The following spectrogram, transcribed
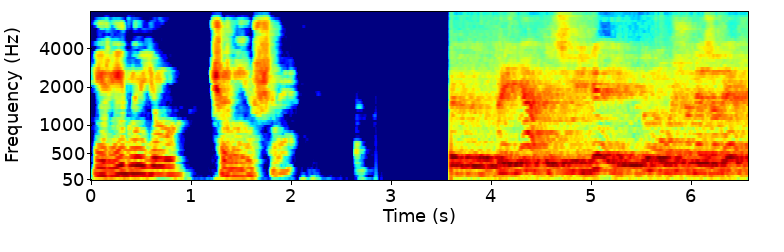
і рідної йому Чернігівщини. прийняти цю ідею і думав, що проголосили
